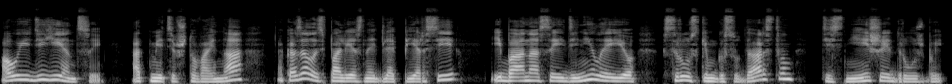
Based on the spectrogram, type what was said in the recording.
аудиенции, отметив, что война оказалась полезной для Персии, ибо она соединила ее с русским государством теснейшей дружбой.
